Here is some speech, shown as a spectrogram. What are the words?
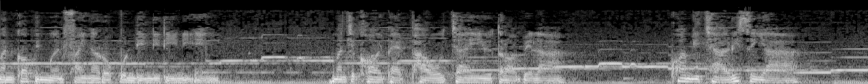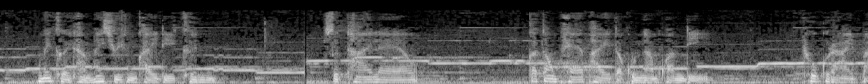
มันก็เป็นเหมือนไฟนรกบนดินดี ๆ นี่เอง มันจะคอยแผดเผาใจอยู่ตลอดเวลา ความอิจฉาริษยา ไม่เคยทำให้ชีวิตของใครดีขึ้น สุดท้ายแล้ว ก็ต้องแพ้ภัยต่อคุณงามความดี ทุกรายไป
